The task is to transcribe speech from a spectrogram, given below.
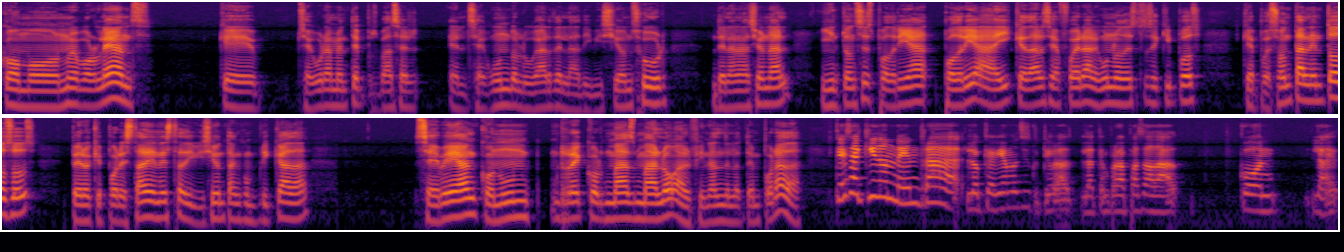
como Nueva Orleans, que seguramente pues, va a ser el segundo lugar de la división sur de la nacional y entonces podría, podría ahí quedarse afuera alguno de estos equipos que pues son talentosos, pero que por estar en esta división tan complicada se vean con un récord más malo al final de la temporada. Que es aquí donde entra lo que habíamos discutido la, la temporada pasada con la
